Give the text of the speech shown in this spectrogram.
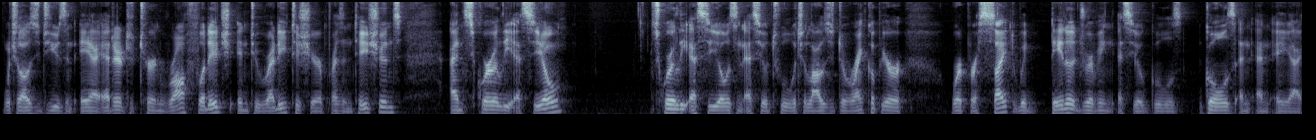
which allows you to use an AI editor to turn raw footage into ready to share presentations. And Squirrly SEO. Squirrly SEO is an SEO tool which allows you to rank up your WordPress site with data-driven SEO goals, goals and an AI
